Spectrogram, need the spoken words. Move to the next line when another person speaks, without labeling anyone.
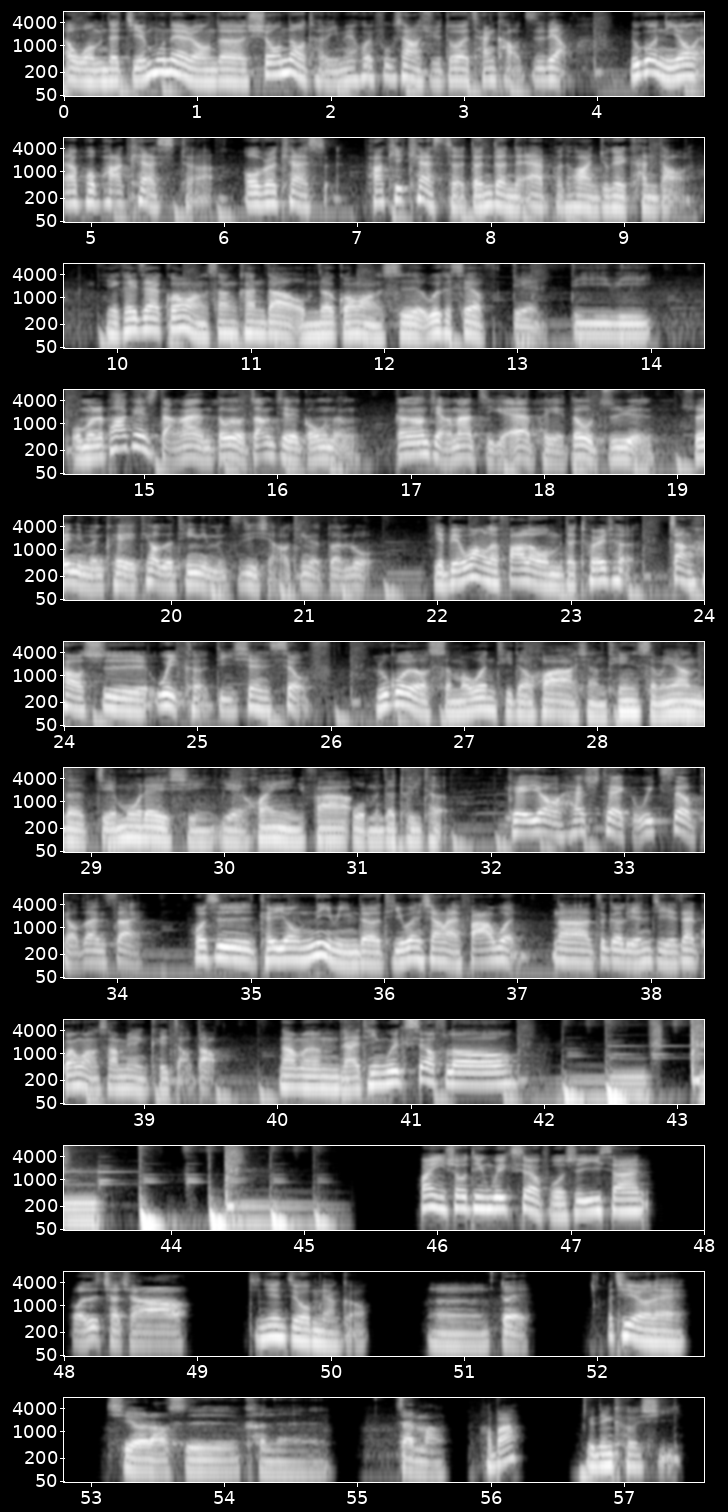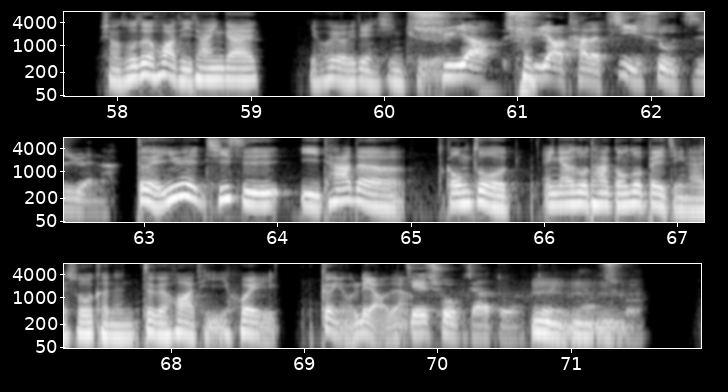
呃，我们的节目内容的 Show Note 里面会附上许多的参考资料。如果你用 Apple Podcast、Overcast、Pocket Cast 等等的 App 的话，你就可以看到了。
也可以在官网上看到，我们的官网是 weekself 点 dev。
我们的 Podcast 档案都有章节的功能，刚刚讲那几个 App 也都有支援，所以你们可以跳着听你们自己想要听的段落。
也别忘了 follow 我们的 Twitter 账号是 week 底线 self。
如果有什么问题的话，想听什么样的节目类型，也欢迎发我们的 Twitter，
可以用 Hashtag weekself 挑战赛，
或是可以用匿名的提问箱来发问。那这个连接在官网上面可以找到。那我们来听 Week Self 喽。欢迎收听 Week Self，我是一三，
我是乔乔。
今天只有我们两个哦。
嗯，对。
那企鹅嘞？
企鹅老师可能在忙，
好吧，有点可惜。想说这个话题他应该也会有一点兴趣，
需要需要他的技术资源啊。
对，因为其实以他的工作，应该说他工作背景来说，可能这个话题会更有料，这样
接触比较多。对，没有错。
